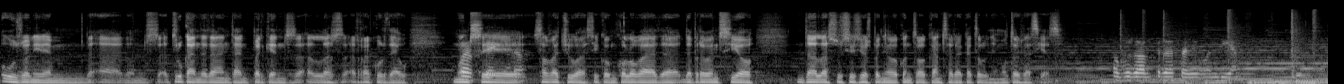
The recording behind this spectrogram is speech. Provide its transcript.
us anirem eh, doncs, trucant de tant en tant perquè ens les recordeu. Montse Perfecte. Salvatxua, psicooncòloga de, de prevenció de l'Associació Espanyola contra el Càncer a Catalunya. Moltes gràcies. A vosaltres, adéu, bon dia.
